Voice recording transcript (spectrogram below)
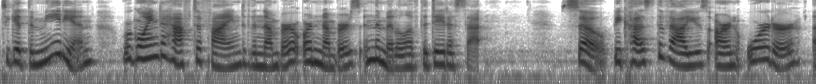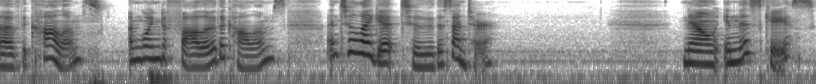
To get the median, we're going to have to find the number or numbers in the middle of the data set. So, because the values are in order of the columns, I'm going to follow the columns until I get to the center. Now, in this case,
